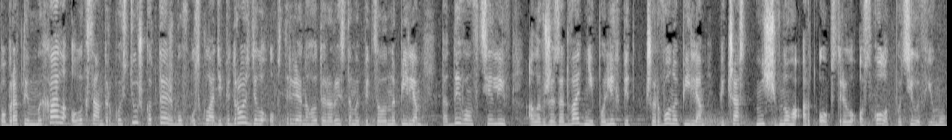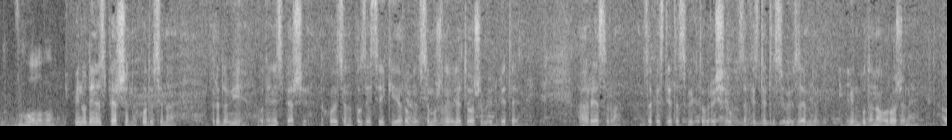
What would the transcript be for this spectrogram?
Побратим Михайла Олександр Костюшко теж був у складі підрозділу, обстріляного терористами під Зеленопіллям, та дивом вцілів, але вже за два дні поліг під Червонопіллям під час ніщівного артобстрілу. Осколок поцілив йому в голову. Він один із перших знаходився на передовій, один із перших знаходиться на позиції, які робив все можливе для того, щоб відбити агресора, захистити своїх товаришів, захистити свою землю. Він буде нагороджений е,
